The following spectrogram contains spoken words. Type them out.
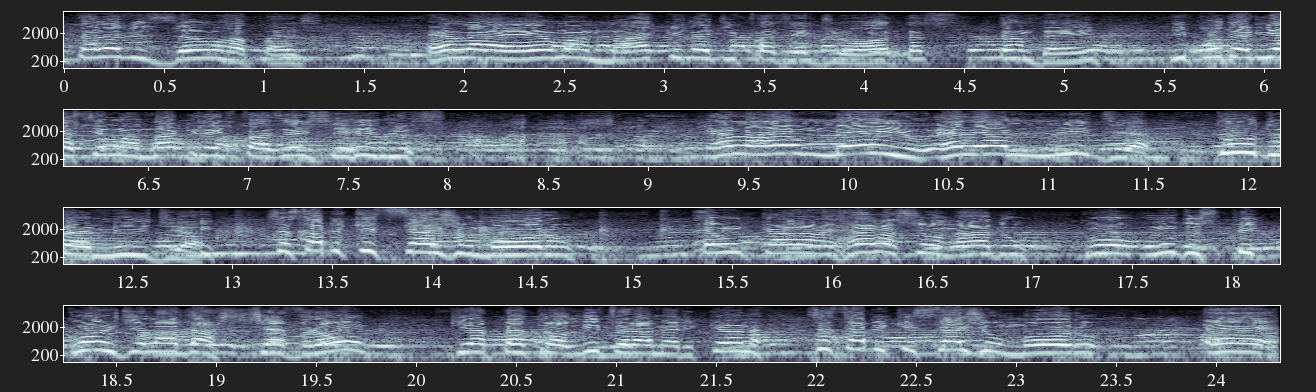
A televisão, rapaz, ela é uma máquina de fazer idiotas também e poderia ser uma máquina de fazer gênios. Ela é o meio, ela é a mídia, tudo é mídia. Você sabe que Sérgio Moro é um cara relacionado com um dos picões de lá da Chevron, que é petrolífera americana. Você sabe que Sérgio Moro é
